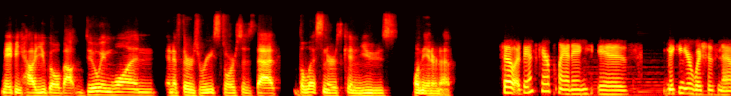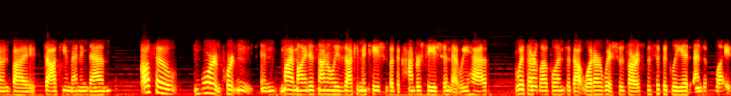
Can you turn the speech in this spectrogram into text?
maybe how you go about doing one, and if there's resources that the listeners can use on the internet? So, advanced care planning is making your wishes known by documenting them. Also, more important in my mind is not only the documentation, but the conversation that we have with our loved ones about what our wishes are, specifically at end of life.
